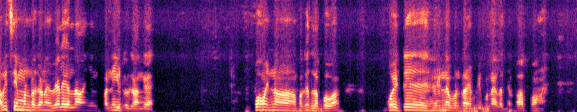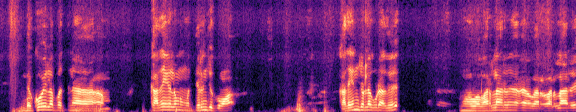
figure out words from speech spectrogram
அபிஷேகம் பண்றதுக்கான வேலைகள்லாம் பண்ணிக்கிட்டு இருக்காங்க. போவோம் இன்னும் பக்கத்துல போவோம். போயிட்டு என்ன பண்றான் எப்படி பண்றான் எல்லாத்தையும் பார்ப்போம். இந்த கோயிலை பத்தின கதைகளும் நம்ம தெரிஞ்சுக்குவோம். கதைன்னு சொல்லக்கூடாது. வரலாறு வர வரலாறு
